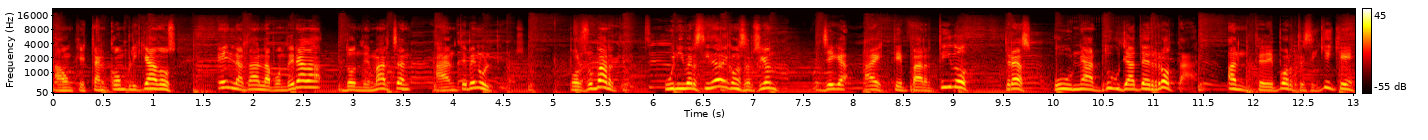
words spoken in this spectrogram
aunque están complicados en la tabla ponderada, donde marchan ante penúltimos. Por su parte, Universidad de Concepción llega a este partido tras una dura derrota ante Deportes Iquique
